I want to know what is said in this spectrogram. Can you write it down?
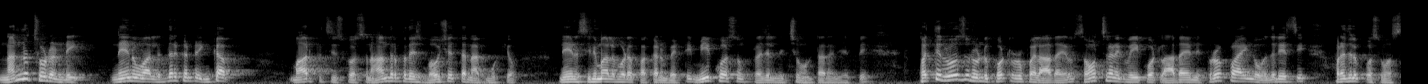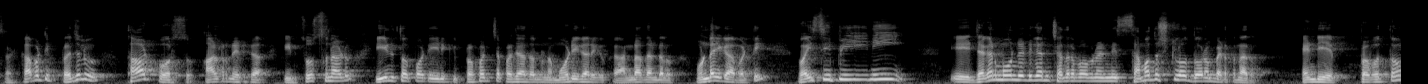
నన్ను చూడండి నేను వాళ్ళిద్దరికంటే ఇంకా మార్పు తీసుకొస్తున్న ఆంధ్రప్రదేశ్ భవిష్యత్తు నాకు ముఖ్యం. నేను సినిమాలు కూడా పక్కన పెట్టి మీకోసం ప్రజలు నిత్యం ఉంటారని చెప్పి ప్రతిరోజు రెండు కోట్ల రూపాయల ఆదాయం సంవత్సరానికి వెయ్యి కోట్ల ఆదాయాన్ని తృప్రాయంగా వదిలేసి ప్రజల కోసం వస్తున్నాడు. కాబట్టి ప్రజలు థర్డ్ ఫోర్స్ ఆల్టర్నేట్గా ఈయన చూస్తున్నాడు. ఈయనతో పాటు ఈయనకి ప్రపంచ ప్రజాదరణ మోడీ గారి యొక్క అండాదండలు ఉన్నాయి కాబట్టి వైసీపీని ఈ జగన్మోహన్ రెడ్డి గారిని చంద్రబాబు నాయుడిని సమదృష్టిలో దూరం పెడుతున్నారు. ఎన్డీఏ ప్రభుత్వం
